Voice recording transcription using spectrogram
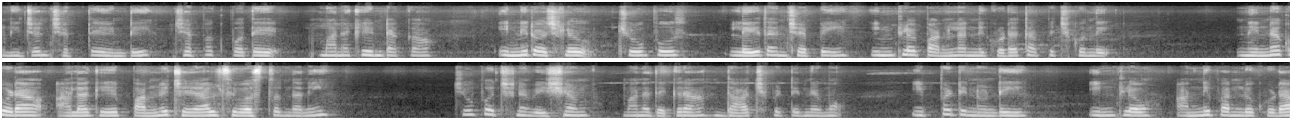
నిజం చెప్తే ఏంటి? చెప్పకపోతే మనకేంటక్క? ఇన్ని రోజులు చూపు లేదని చెప్పి ఇంట్లో పనులన్నీ కూడా తప్పించుకుంది. నిన్న కూడా అలాగే పనులు చేయాల్సి వస్తుందని చూపు వచ్చిన విషయం మన దగ్గర దాచిపెట్టిందేమో. ఇప్పటి నుండి ఇంట్లో అన్ని పనులు కూడా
